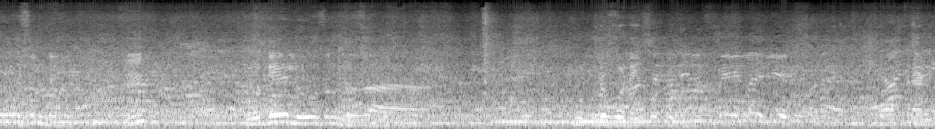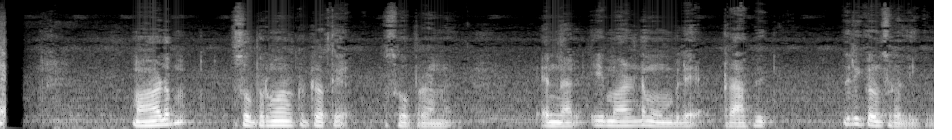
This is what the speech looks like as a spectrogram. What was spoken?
ലൂസുണ്ട്. ലൂസ് ഉണ്ട് മുട്ടുപൊടി മാളും സൂപ്പർ മാർക്കറ്റും ഒക്കെ സൂപ്പറാണ്. എന്നാൽ ഈ മാളിന്റെ മുമ്പിലെ ട്രാഫിക് ഇതിലേക്കൊന്ന് ശ്രദ്ധിക്കൂ.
